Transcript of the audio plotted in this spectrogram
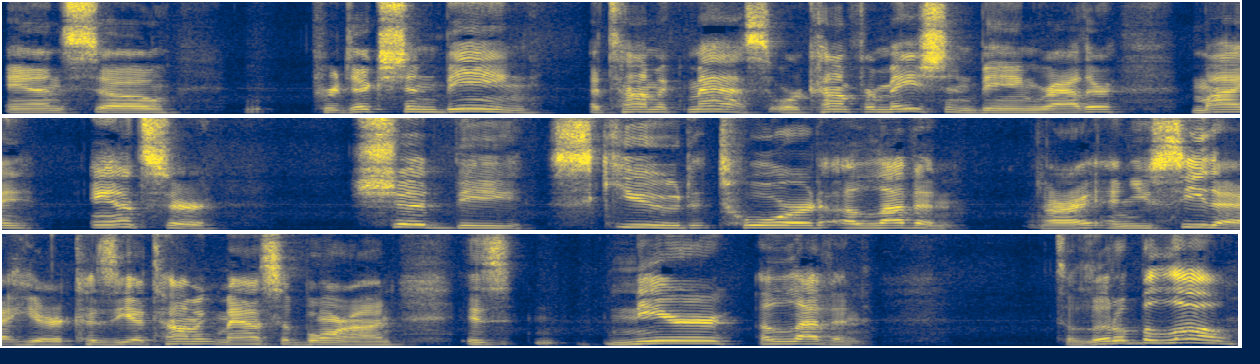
And so, prediction being atomic mass, or confirmation being rather, my answer should be skewed toward 11. All right, and you see that here because the atomic mass of boron is near 11. It's a little below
